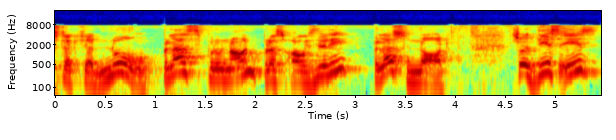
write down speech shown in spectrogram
structure. No plus pronoun plus auxiliary plus not. So this is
